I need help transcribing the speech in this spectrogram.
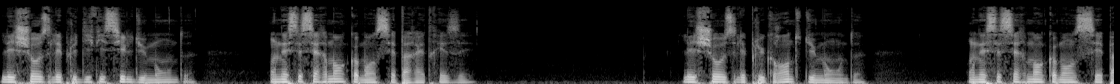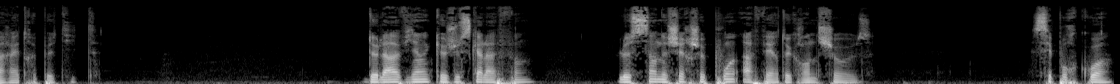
Les choses les plus difficiles du monde ont nécessairement commencé par être aisées. Les choses les plus grandes du monde ont nécessairement commencé par être petites. De là vient que jusqu'à la fin, le saint ne cherche point à faire de grandes choses. C'est pourquoi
